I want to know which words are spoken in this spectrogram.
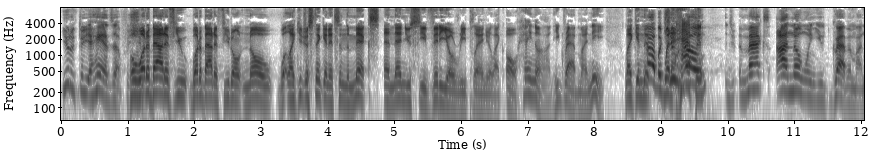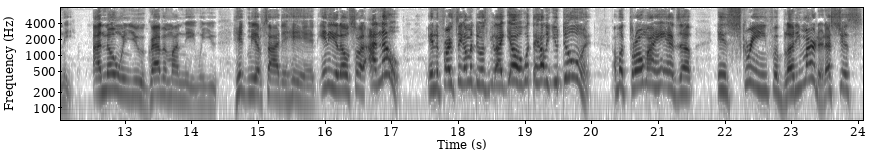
you'd have threw your hands up for But sure. what about if you what about if you don't know what like you're just thinking it's in the mix and then you see video replay and you're like, "Oh, hang on, he grabbed my knee." Like in the no, but when you it happened, know, Max, I know when you grabbing my knee. I know when you were grabbing my knee, when you hit me upside the head, any of those sort of, I know. And the first thing I'm gonna do is be like, "Yo, what the hell are you doing?" I'm gonna throw my hands up and scream for bloody murder. That's just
